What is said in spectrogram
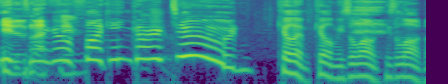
He did It's not like a me. fucking cartoon. Kill him! Kill him! He's alone. He's alone.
